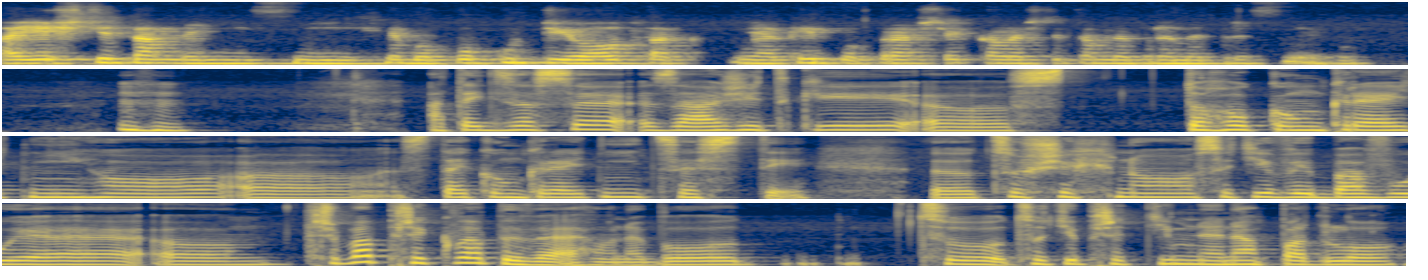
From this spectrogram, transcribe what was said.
a ještě tam není sníh, nebo pokud jo, tak nějaký poprašek, ale ještě tam nebude metr sněhu. Uh-huh. A teď zase zážitky uh, z toho konkrétního, uh, z té konkrétní cesty. Uh, co všechno se ti vybavuje třeba překvapivého, nebo co, co tě předtím nenapadlo,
